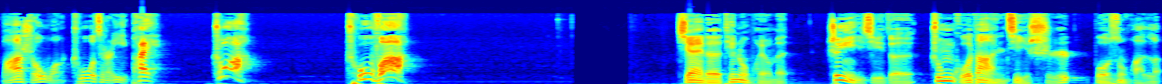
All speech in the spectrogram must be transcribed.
把手往桌子上一拍：“抓！出发！”亲爱的听众朋友们，这一集的《中国大案纪实》播送完了，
